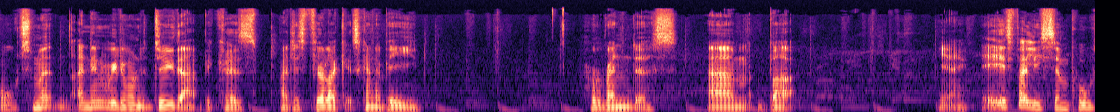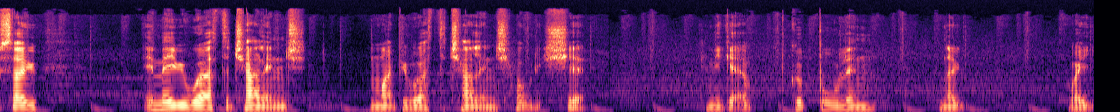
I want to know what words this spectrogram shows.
ultimate. I didn't really want to do that because I just feel like it's going to be horrendous. Um, but, you know, it is fairly simple, so it may be worth the challenge. It might be worth the challenge. Holy shit. Can he get a good ball in? Nope. Wait.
